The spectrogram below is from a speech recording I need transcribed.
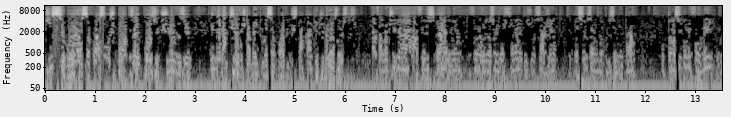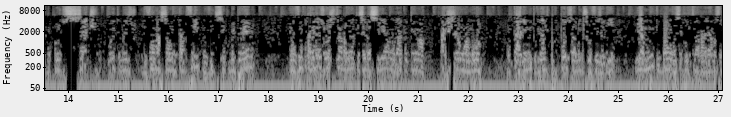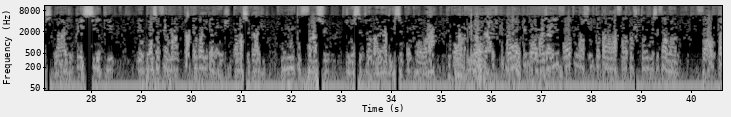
de segurança. Quais são os pontos aí positivos e, e negativos também que você pode destacar aqui de Minas Ostras? Eu tive a, a felicidade, né, foi a realização de um sonho, que eu sou sargento, terceiro sargento da Polícia Militar. Então, assim como me formei, depois de sete, oito meses de formação em Cabo Frio, com 25 BPM, eu vim para Minas Ostras trabalhando na terceira CIA, um lugar que eu tenho uma paixão, um amor, um carinho muito grande por todos os amigos que eu fiz ali e é muito bom você poder trabalhar na sua cidade. Eu cresci aqui, eu posso afirmar categoricamente, é uma cidade muito fácil de você trabalhar, de você controlar. Que bom, que bom, que bom, que bom. Mas aí volta um assunto que eu estava lá fora, estava escutando você falando. Falta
